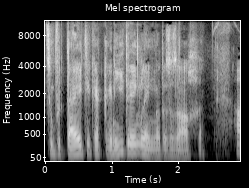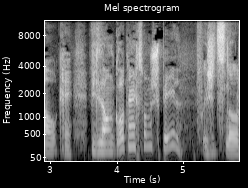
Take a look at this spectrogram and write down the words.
zum Verteidigen gegen Eindringlinge oder so Sachen. Ah, okay. Wie lange geht eigentlich so ein Spiel? Ist jetzt noch,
